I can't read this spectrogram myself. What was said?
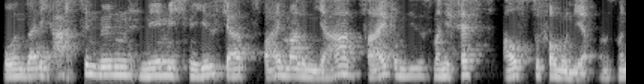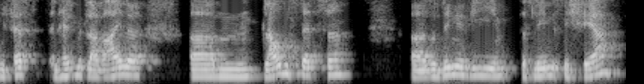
Und seit ich 18 bin, nehme ich mir jedes Jahr zweimal im Jahr Zeit, um dieses Manifest auszuformulieren. Und das Manifest enthält mittlerweile ähm, Glaubenssätze, äh, so Dinge wie das Leben ist nicht fair,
